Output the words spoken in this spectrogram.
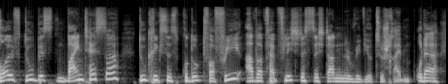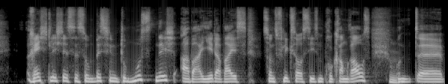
Rolf, du bist ein Weintester, du kriegst das Produkt for free, aber verpflichtest dich dann eine Review zu schreiben. Oder rechtlich ist es so ein bisschen, du musst nicht, aber jeder weiß, sonst fliegst du aus diesem Programm raus. Mhm. Und äh,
